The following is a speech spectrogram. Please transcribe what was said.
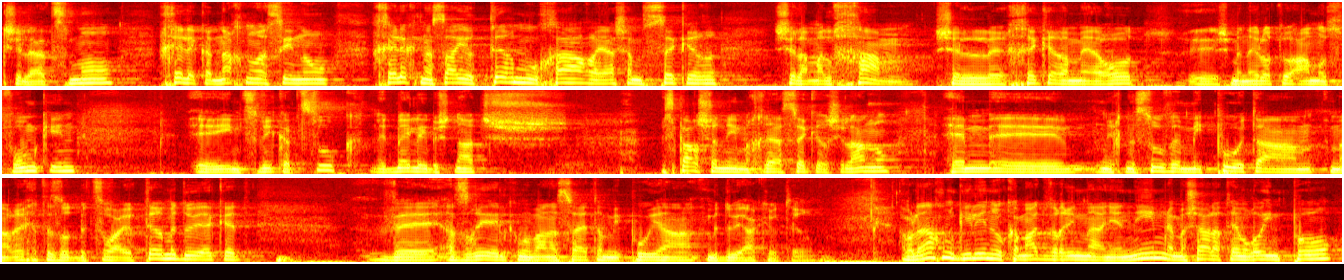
כשלעצמו, חלק אנחנו עשינו, חלק נסע יותר מאוחר, היה שם סקר של המלח"ם, של חקר המערות שמנהל אותו עמוס פרומקין עם צביקה צוק, נדמה לי בשנת מספר שנים אחרי הסקר שלנו, הם נכנסו ומיפו את המערכת הזאת בצורה יותר מדויקת ועזריאל כמובן עשה את המיפוי המדויק יותר. אבל אנחנו גילינו כמה דברים מעניינים, למשל אתם רואים פה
